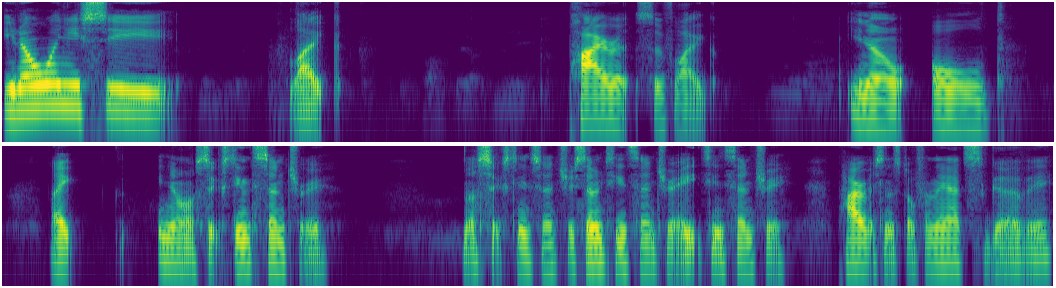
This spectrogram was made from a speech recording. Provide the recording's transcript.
you know, when you see like pirates of like, you know, old, like, you know, 16th century, not 16th century, 17th century, 18th century pirates and stuff, and they had scurvy,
